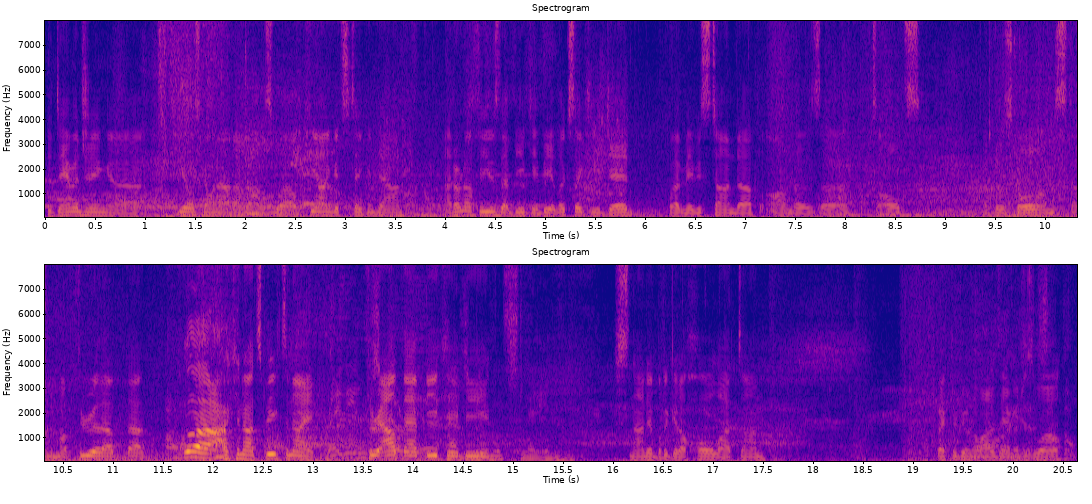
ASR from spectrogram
The damaging uh, heals going out on him as well. Peon gets taken down. I don't know if he used that BKB. It looks like he did, but maybe stunned up on those, uh, those ults of those golems. Stunned him up through that. that Ugh, I cannot speak tonight. Throughout that BKB. Just not able to get a whole lot done. Spectre doing a lot of damage as well.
